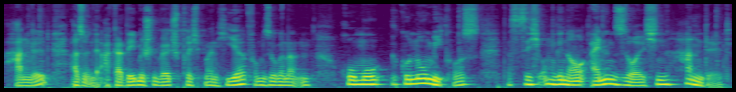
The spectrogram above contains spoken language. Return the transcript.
handelt, also in der akademischen Welt spricht man hier vom sogenannten Homo economicus, dass es sich um genau einen solchen handelt.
